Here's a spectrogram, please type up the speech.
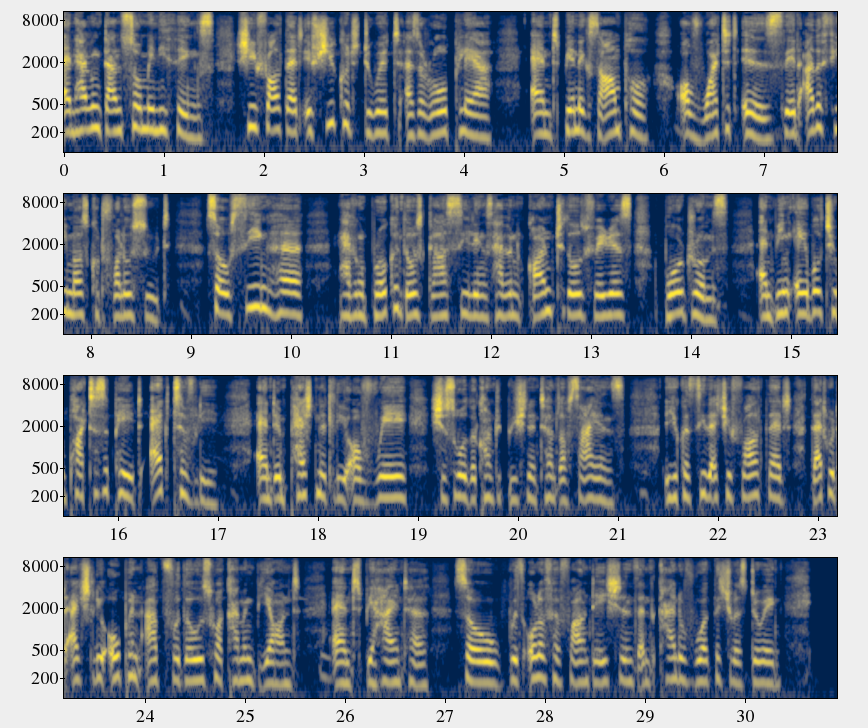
and having done so many things, she felt that if she could do it as a role player and be an example of what it is, then other females could follow suit. So seeing her having broken those glass ceilings, having gone to those various boardrooms and being able to participate actively and impassionately of where she saw the contribution in terms of science, you could see that she felt that that would actually open up for those who are coming beyond mm-hmm. and behind her. So with all of her foundations and the kind of work that she was doing,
